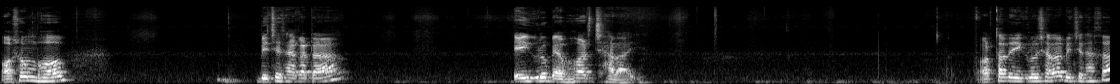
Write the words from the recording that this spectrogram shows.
অসম্ভব বেঁচে থাকাটা এইগুলো ব্যবহার ছাড়াই। অর্থাৎ এইগুলো ছাড়া বেঁচে থাকা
